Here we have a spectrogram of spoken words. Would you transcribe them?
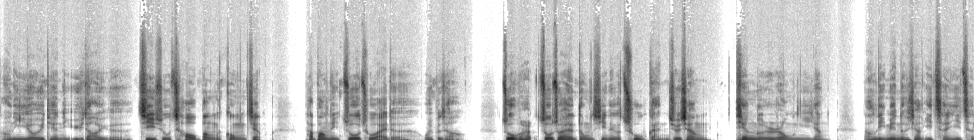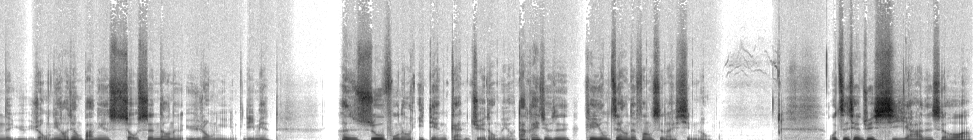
然后你有一天你遇到一个技术超棒的工匠，他帮你做出来的，我也不知道做不做出来的东西，那个触感就像天鹅绒一样。然后里面都像一层一层的羽绒，你好像把你的手伸到那个羽绒里里面，很舒服，然后一点感觉都没有。大概就是可以用这样的方式来形容。我之前去洗牙的时候啊，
